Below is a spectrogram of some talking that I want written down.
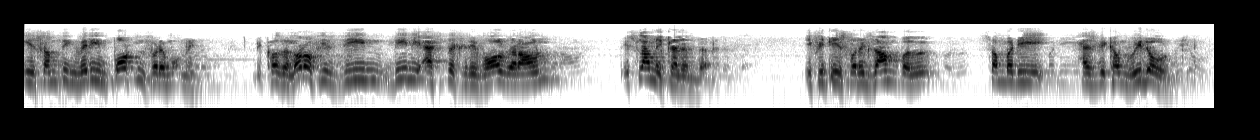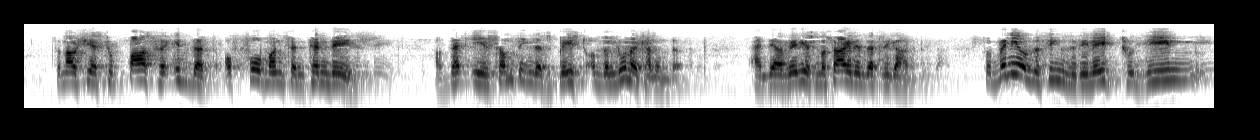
is something very important for a mu'min, because a lot of his deen, aspects revolve around Islamic calendar. If it is, for example, somebody has become widowed, so now she has to pass her iddat of four months and ten days. Now that is something that's based on the lunar calendar. And there are various masail in that regard. So many of the things relate to deen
